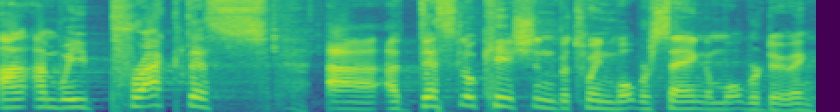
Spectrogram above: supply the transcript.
And, we practice uh, a dislocation between what we're saying and what we're doing.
